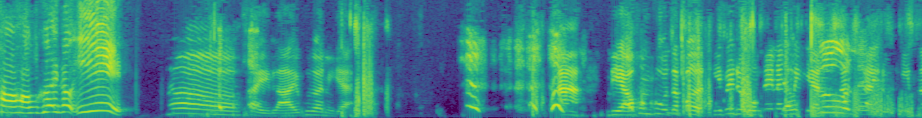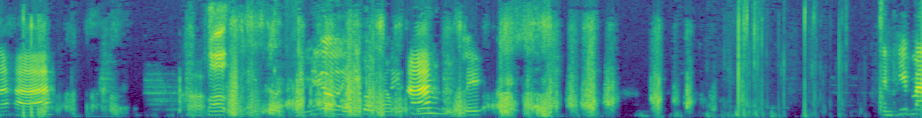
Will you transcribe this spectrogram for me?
เขาเขาเคลื่อนเก้าอี้เออใส่ร้ายเพื่อนอีกอะอะเดี๋ยวคุณครูจะเปิดคลิปให้ดูให้นักเรียนตั้งใจดูคลิปนะคะครับไม่เอ่ยตดดังไหมคะเห็นคลิปไหม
